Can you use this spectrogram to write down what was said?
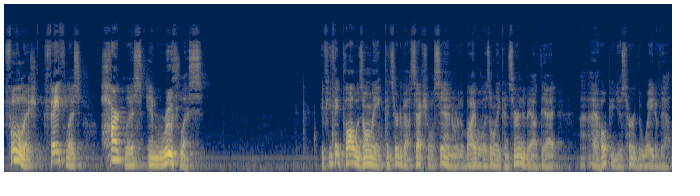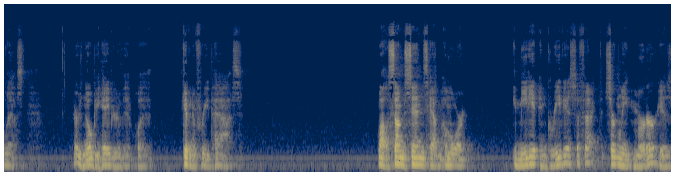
foolish, faithless, heartless, and ruthless. If you think Paul was only concerned about sexual sin or the Bible is only concerned about that, I hope you just heard the weight of that list. There's no behavior that was given a free pass. While some sins have a more immediate and grievous effect, certainly murder is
